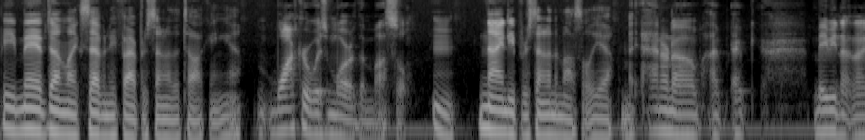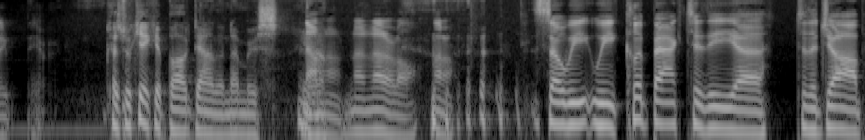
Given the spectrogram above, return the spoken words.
He may have done like 75% of the talking, yeah. Walker was more of the muscle. 90% of the muscle, yeah. I, I don't know. I, I, maybe not. not yeah. Because we can't get bogged down in the numbers. you No, know? no, no, not at all. No, no. so we we clip back to the uh, to the job,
